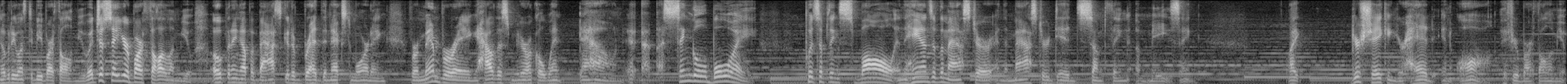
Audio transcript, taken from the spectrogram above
Nobody wants to be Bartholomew, but just say you're Bartholomew, opening up a basket of bread the next morning, remembering how this miracle went down. A, a single boy put something small in the hands of the master, and the master did something amazing. Like, you're shaking your head in awe if you're Bartholomew.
